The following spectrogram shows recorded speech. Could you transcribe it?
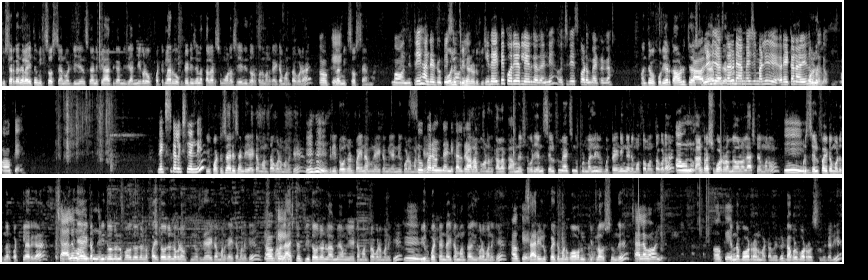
చూసారు కదా ఇలా అయితే మిక్స్ వస్తాయి అనమాట డిజైన్స్ కానీ క్లాత్ కానీ ఇది అన్ని కూడా ఒక పర్టికులర్గా ఒకటే డిజైన్లో కలర్స్ మోడల్స్ ఏది దొరకదు మనకి ఐటమ్ అంతా కూడా. ఇలా మిక్స్ వస్తాయి అనమాట బాగుంది. Three hundred rupees only three hundred rupees ఇదైతే కొరియర్ లేదు కదండి వచ్చి తీసుకోవడం బెటర్గా? అంతే కొరియర్ కావాలంటే చేస్తారు డ్యామేజ్ మళ్ళీ రిటర్న్ అనేది. ఉండదు. ఓకే. నెక్స్ట్ కలెక్షన్ అండి? ఈ పట్టు శారీస్ అండి ఐటమ్ అంతా కూడా మనకి. త్రీ థౌసండ్ పైన అమ్మిన ఐటమ్ ఇవన్నీ కూడా మనకి. సూపర్ ఉందండి కలర్ చాలా బాగుంటది కలర్ కాంబినేషన్ కూడా. ఇవన్నీ సెల్ఫ్ మ్యాచింగ్ ఇప్పుడు మళ్ళీ ట్రెండింగ్ అండి మొత్తం అంతా కూడా. అవును. కాంట్రాస్ట్ బార్డర్ అమ్మే వాళ్ళం లాస్ట్ టైం మనం ఇప్పుడు సెల్ఫ్ ఐటమ్ అడుగుతున్నారు పర్టికులర్గా. చాలా ఇదే ఐటమ్ త్రీ థౌసండ్లో ఫైవ్ థౌసండ్లో ఫైవ్ థౌసండ్లో కూడా ఉంటుంది ఇదే ఐటమ్ మనకి అయితే మనకి. లాస్ట్ టైం త్రీ థౌసండ్లో అమ్మాము ఈ ఐటమ్ అంతా కూడా మనకి. ప్యూర్ పట్టండి ఐటమ్ అంతా ఇది కూడా మనకి. శారీ లుక్ అయితే మనకి ఓవర్ లుక్ ఇట్లా వస్తుంది. చాలా బాగుంది. కింద బార్డర్ అన్నమాట మీకు. డబుల్ బార్డర్ వస్తుంది అది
